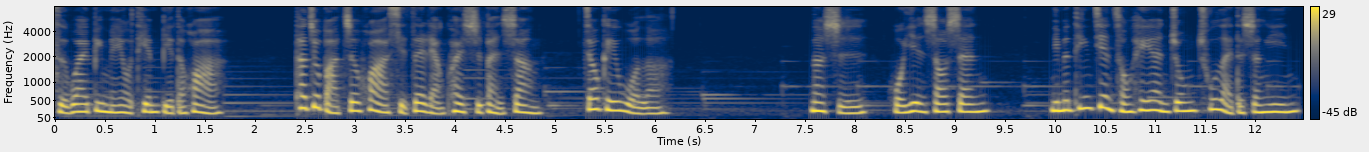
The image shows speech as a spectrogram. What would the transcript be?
此外，并没有添别的话，他就把这话写在两块石板上，交给我了。那时火焰烧山，你们听见从黑暗中出来的声音。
